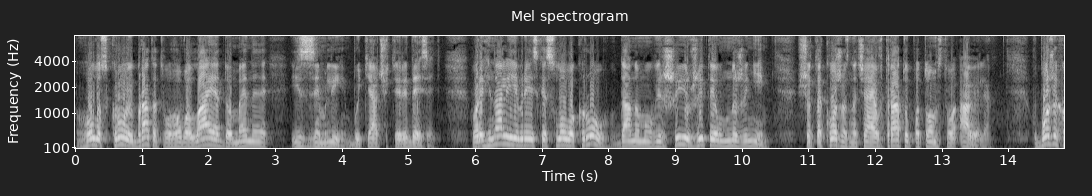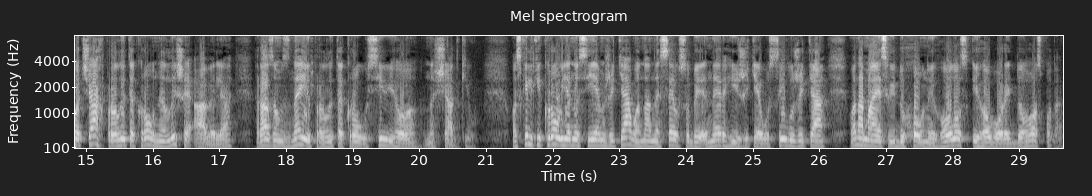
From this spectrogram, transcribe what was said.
Голос крові брата твого волає до мене із землі. Буття 4.10. В оригіналі єврейське слово кров в даному вірші вжите у множині, що також означає втрату потомства Авеля. В Божих очах пролита кров не лише Авеля, разом з нею пролита кров усіх його нащадків. Оскільки кров є носієм життя, вона несе в собі енергію, життєву силу життя, вона має свій духовний голос і говорить до Господа.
